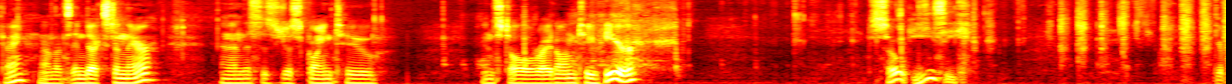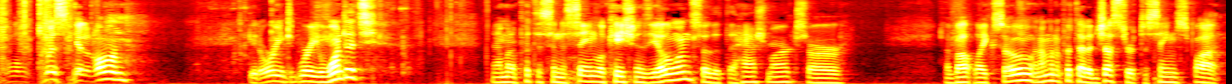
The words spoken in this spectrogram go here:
Okay, now that's indexed in there. And then this is just going to install right onto here. So easy. Give it a little twist, get it on. Get oriented where you want it. And I'm going to put this in the same location as the other one so that the hash marks are about like so. And I'm going to put that adjuster at the same spot.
